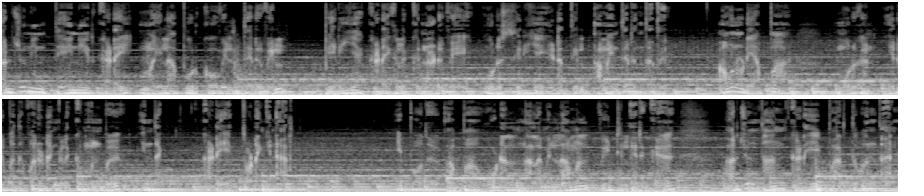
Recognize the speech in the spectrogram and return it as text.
அர்ஜுனின் தேநீர் கடை மயிலாப்பூர் கோவில் தெருவில் பெரிய கடைகளுக்கு நடுவே ஒரு சிறிய இடத்தில் அமைந்திருந்தது. அவனுடைய அப்பா முருகன் இருபது வருடங்களுக்கு முன்பு இந்த கடையை தொடங்கினார். இப்போது அப்பா உடல் நலமில்லாமல் வீட்டில் இருக்க அர்ஜுன் தான் கடையை பார்த்து வந்தான்.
